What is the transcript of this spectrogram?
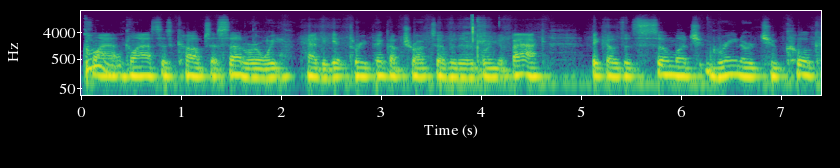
gla- glasses, cups, etc. We had to get three pickup trucks over there to bring it back because it's so much greener to cook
